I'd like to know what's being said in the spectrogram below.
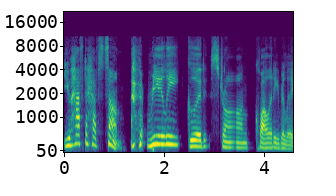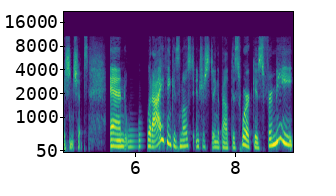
you have to have some really good, strong, quality relationships. And what I think is most interesting about this work is for me,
